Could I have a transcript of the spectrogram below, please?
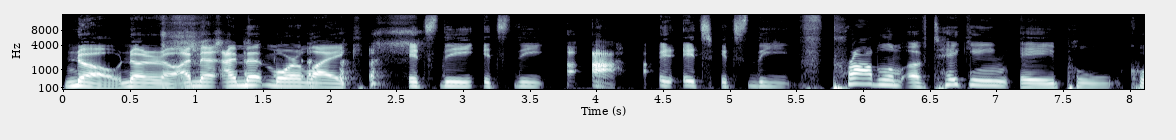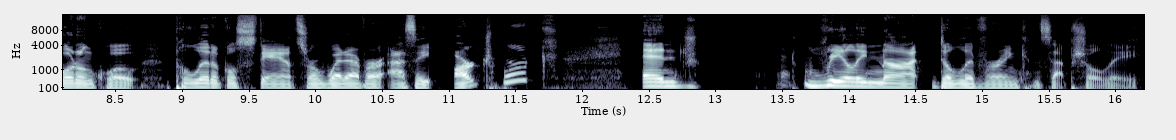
No, no, no, no. I meant I meant more like it's the it's the ah, ah it, it's it's the problem of taking a pol- quote unquote political stance or whatever as a artwork and really not delivering conceptually.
